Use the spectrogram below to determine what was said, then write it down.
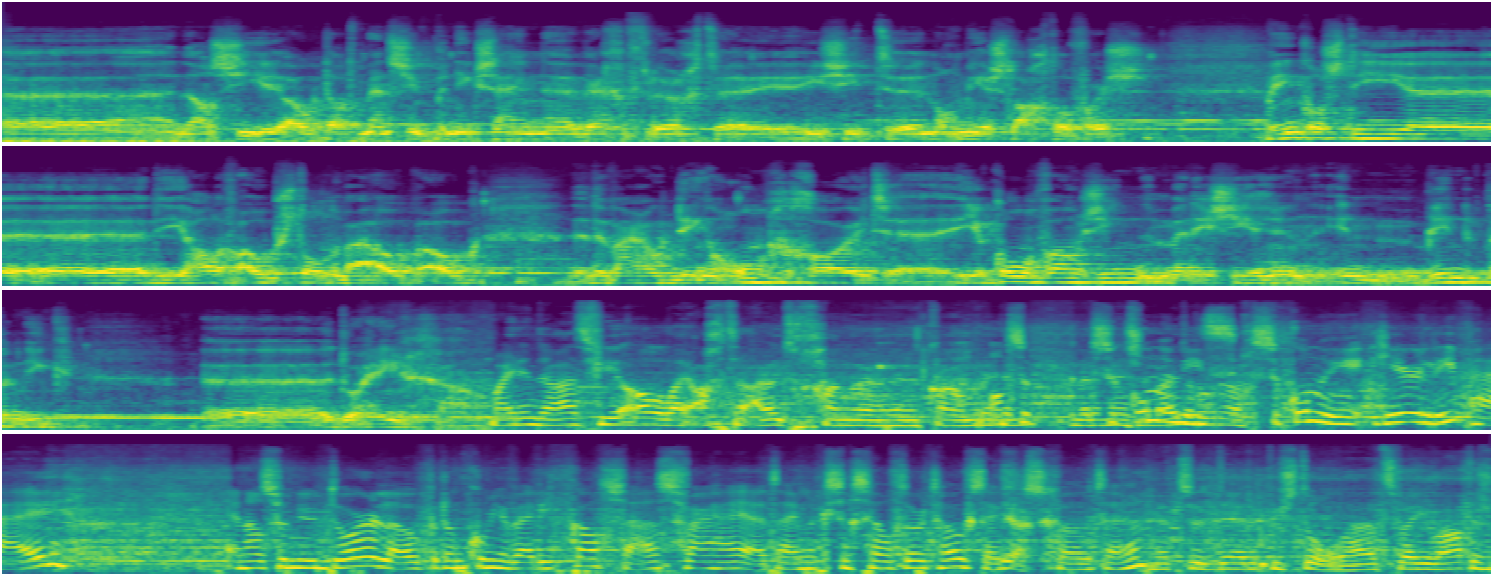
Uh, dan zie je ook dat mensen in paniek zijn weggevlucht. je ziet nog meer slachtoffers. Winkels die, die half open stonden, waar ook, ook, er waren ook dingen omgegooid. je kon gewoon zien, men is hier in, in blinde paniek doorheen gegaan. Maar inderdaad, via allerlei achteruitgangen kwamen Want ze, de, ze, konden niet, ze konden niet, hier liep hij. En als we nu doorlopen, dan kom je bij die kassa's waar hij uiteindelijk zichzelf door het hoofd heeft geschoten. Hè? Met zijn derde pistool. Hij had twee wapens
